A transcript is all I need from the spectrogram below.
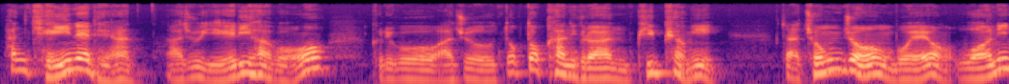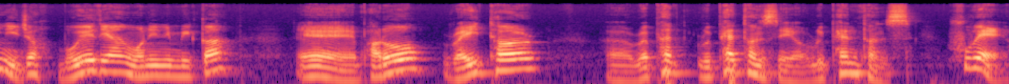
한 개인에 대한 아주 예리하고, 그리고 아주 똑똑한 그러한 비평이, 자, 종종 뭐예요? 원인이죠. 뭐에 대한 원인입니까? 예, 바로 later 어, repentance예요. repentance. 후회,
